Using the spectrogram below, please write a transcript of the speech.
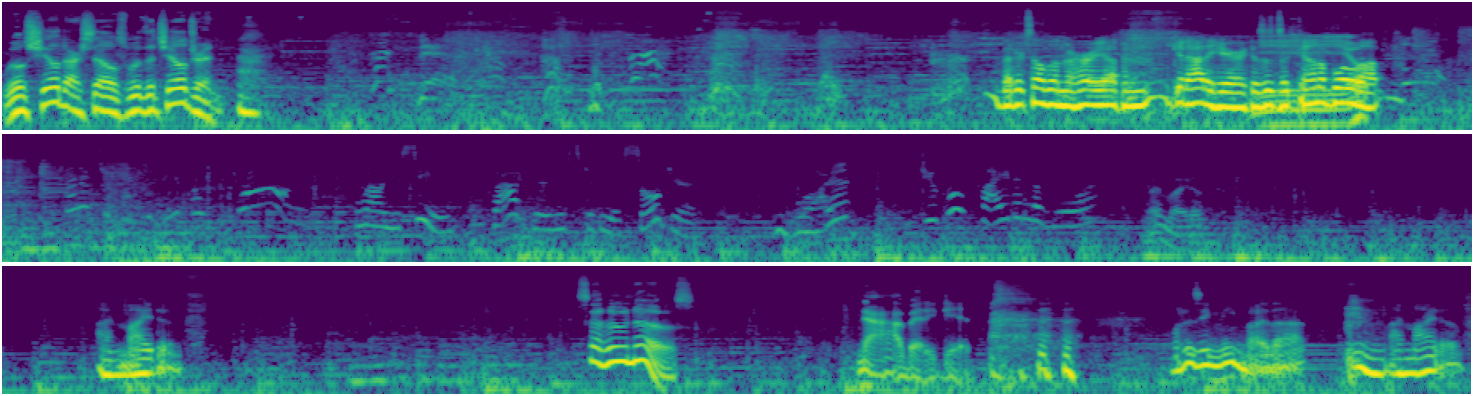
we'll shield ourselves with the children. Better tell them to hurry up and get out of here because it's gonna blow Yup. up. How did you have to be so strong? Well, you see, Cloud here used to be a soldier. He was? Did you go fight in the war? I might have. I might have. So who knows? Nah, I bet he did. What does he mean by that? I might have.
